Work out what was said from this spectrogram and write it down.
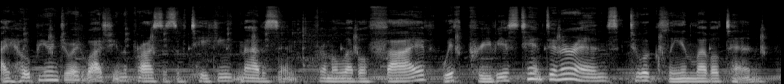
I hope you enjoyed watching the process of taking Madison from a level 5 with previous tint in her ends to a clean level 10.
